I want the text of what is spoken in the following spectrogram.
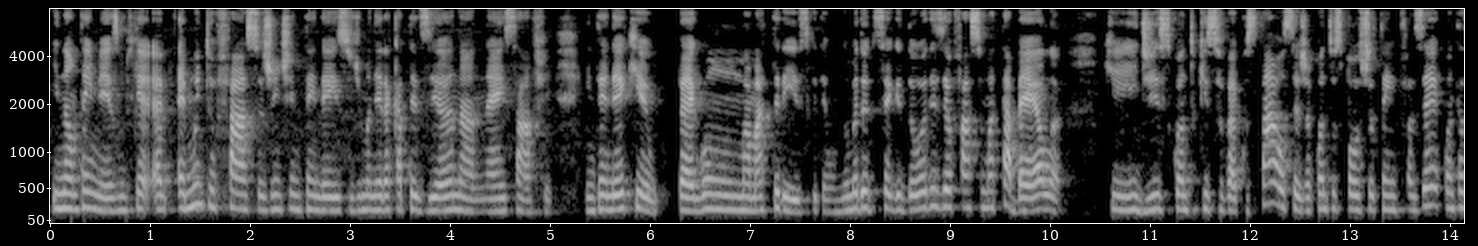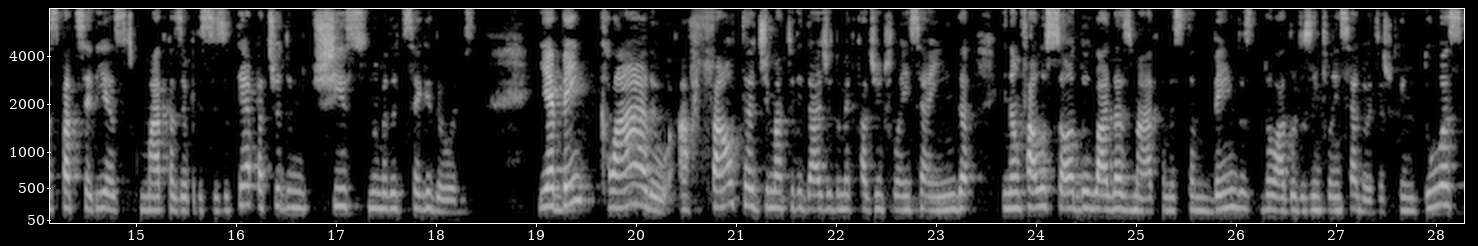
E não tem mesmo, porque é, é, muito fácil a gente entender isso de maneira cartesiana, né, Isaf? Entender que eu pego uma matriz que tem um número de seguidores e eu faço uma tabela que diz quanto que isso vai custar, ou seja, quantos posts eu tenho que fazer, quantas parcerias com marcas eu preciso ter a partir do X número de seguidores. E é bem claro a falta de maturidade do mercado de influência ainda, e não falo só do lado das marcas, mas também do, do, lado dos influenciadores. Acho que tem duas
